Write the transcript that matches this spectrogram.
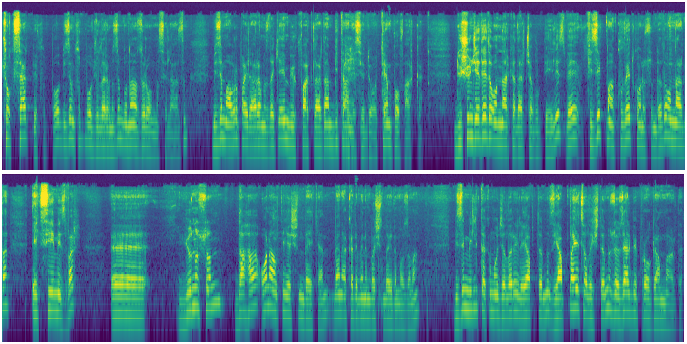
Çok sert bir futbol. Bizim futbolcularımızın buna hazır olması lazım. Bizim Avrupa ile aramızdaki en büyük farklardan bir tanesi de o tempo farkı. Düşüncede de onlar kadar çabuk değiliz ve fizikman kuvvet konusunda da onlardan eksiğimiz var. Ee, Yunus'un daha 16 yaşındayken, ben akademinin başındaydım o zaman. Bizim milli takım hocalarıyla yaptığımız, yapmaya çalıştığımız özel bir program vardı.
